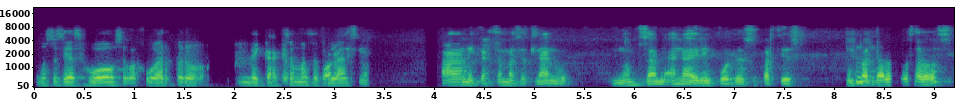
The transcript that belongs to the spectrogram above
no sé si ya se jugó o se va a jugar, pero Necaxa Mazatlán. Ah, Necaxa Mazatlán, güey. No, pues a, a nadie le importan esos partidos. ¿Empataron 2 a 2?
